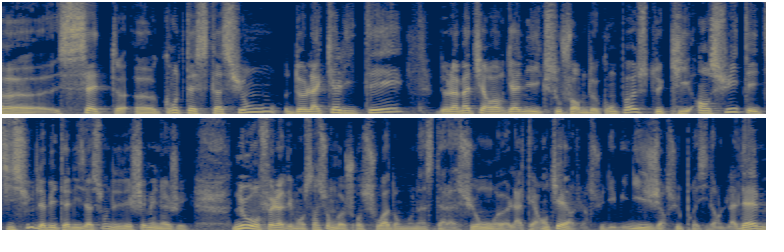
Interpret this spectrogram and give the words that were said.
euh, cette euh, contestation de la qualité de la matière organique sous forme de compost qui ensuite est issue de la méthanisation des déchets ménagers. Nous, on fait la démonstration. Moi, je reçois dans mon installation euh, la terre entière. J'ai reçu des ministres, j'ai reçu le président de l'ADEME.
